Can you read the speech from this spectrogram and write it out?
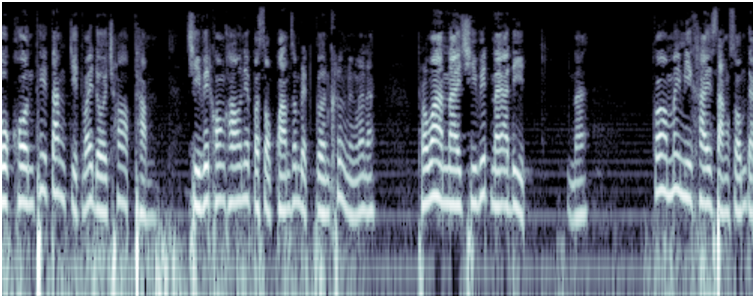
บุคคลที่ตั้งจิตไว้โดยชอบธรรม ชีวิตของเขาเนี่ยประสบความสำเร็จเกินครึ่งหนึ่งแล้วนะ เพราะว่าในชีวิตในอดีตนะก็ไม่มีใครสั่งสมแต่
